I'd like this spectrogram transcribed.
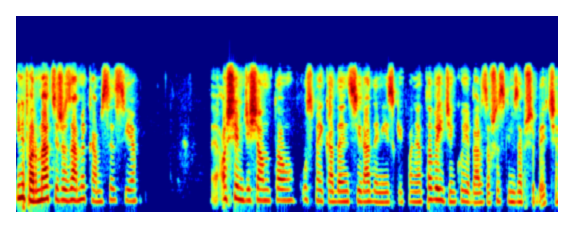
informację, że zamykam sesję 88. kadencji Rady Miejskiej Poniatowej. Dziękuję bardzo wszystkim za przybycie.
